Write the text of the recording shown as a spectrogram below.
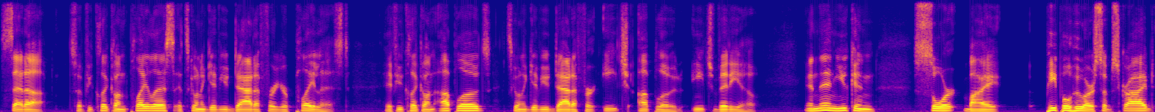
set up. So if you click on playlists, it's going to give you data for your playlist. If you click on uploads, it's going to give you data for each upload, each video. And then you can sort by people who are subscribed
